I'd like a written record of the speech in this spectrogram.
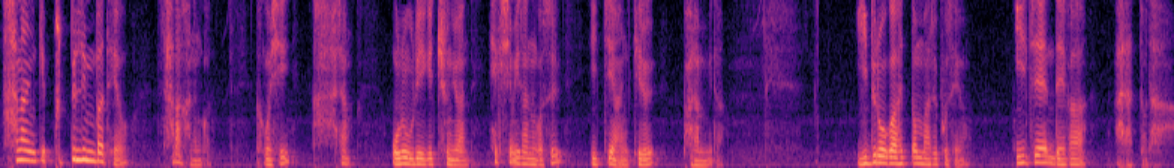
하나님께 붙들림 바 되어 살아가는 것. 그것이 가장 오늘 우리에게 중요한 핵심이라는 것을 잊지 않기를 바랍니다. 이드로가 했던 말을 보세요. 이제 내가 알았도다.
